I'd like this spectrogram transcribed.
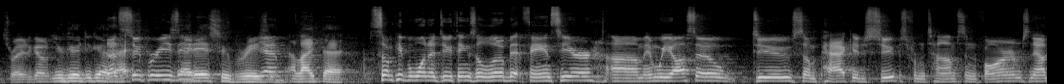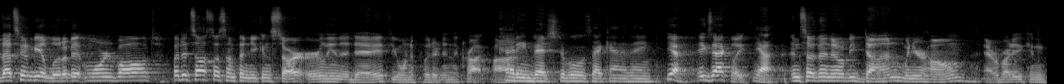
it's ready to go. You're good to go. That's That- super easy. That is super easy. Yeah. I like that. Some people want to do things a little bit fancier, um, and we also do some packaged soups from Thompson Farms. Now that's going to be a little bit more involved, but it's also something you can start early in the day if you want to put it in the crock pot. Cutting vegetables, that kind of thing. Yeah, exactly. Yeah. And so then it'll be done when you're home. Everybody can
